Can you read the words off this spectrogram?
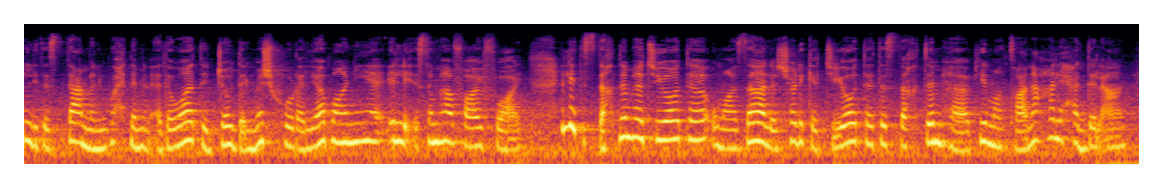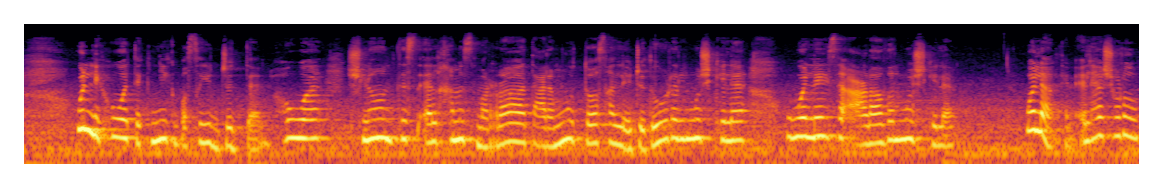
لتستعمل وحدة من أدوات الجودة المشهورة اليابانية اللي اسمها 5 why اللي تستخدمها تويوتا وما زالت شركة تويوتا تستخدمها في مصانعها لحد الآن. واللي هو تكنيك بسيط جدا. هو شلون تسأل خمس مرات على مود توصل لجذور المشكلة وليس أعراض المشكلة. ولكن إلها شروط.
